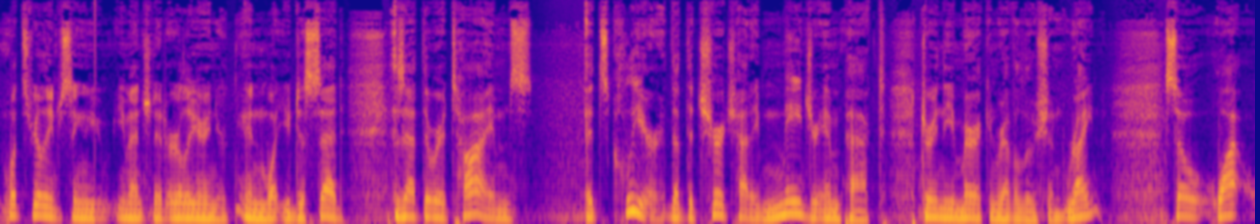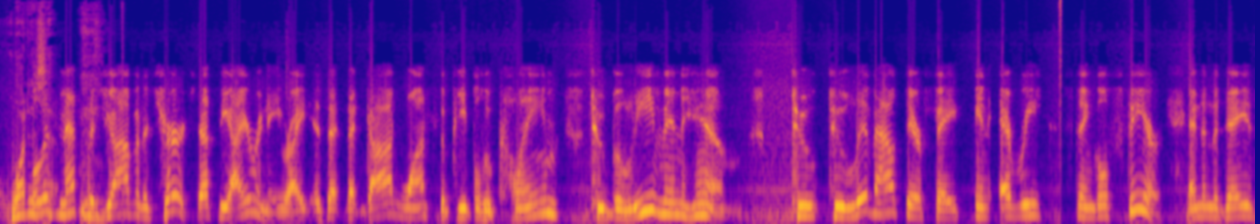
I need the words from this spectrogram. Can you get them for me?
what's really interesting, you, you mentioned it earlier in your in what you just said, is that there were times it's clear that the church had a major impact during the American Revolution, right? So why what is Well listen, that's the job of the church. That's the irony, right? Is that, that God wants the people who claim to believe in him to to live out their faith in every single sphere. And in the days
